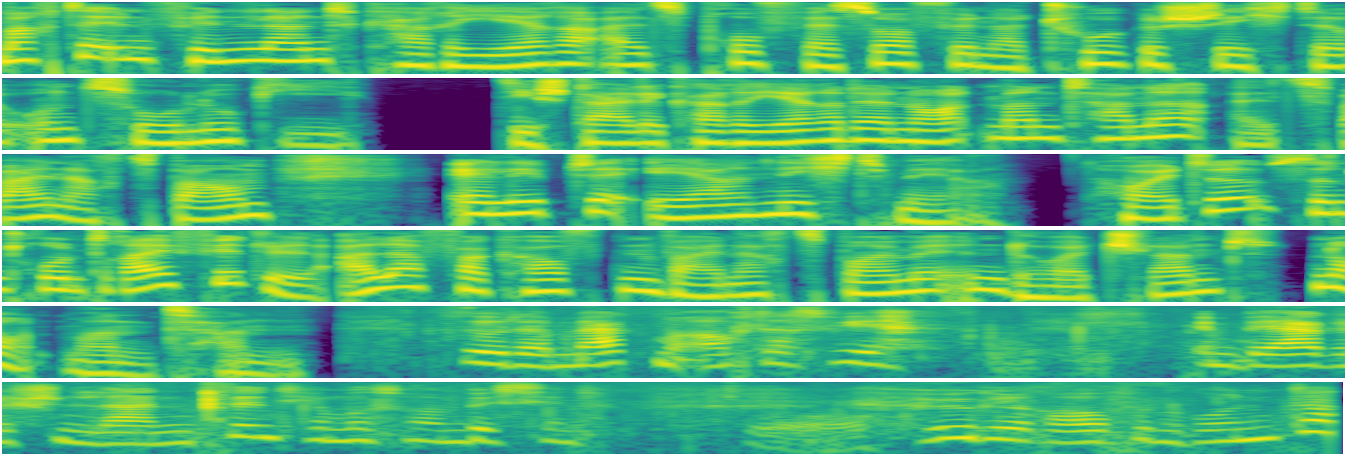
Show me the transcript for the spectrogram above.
machte in Finnland Karriere als Professor für Naturgeschichte und Zoologie. Die steile Karriere der Nordmann-Tanne als Weihnachtsbaum erlebte er nicht mehr. Heute sind rund drei Viertel aller verkauften Weihnachtsbäume in Deutschland Nordmann-Tannen. So, da merkt man auch, dass wir im Bergischen Land sind. Hier muss man ein bisschen Hügel rauf und runter.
